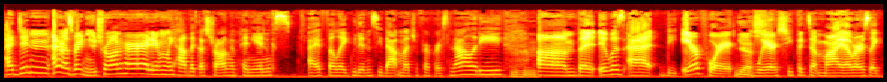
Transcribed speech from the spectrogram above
I didn't. I don't know. I was very neutral on her. I didn't really have like a strong opinion because I felt like we didn't see that much of her personality. Um, but it was at the airport Yes. where she picked up Maya, where I was like,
